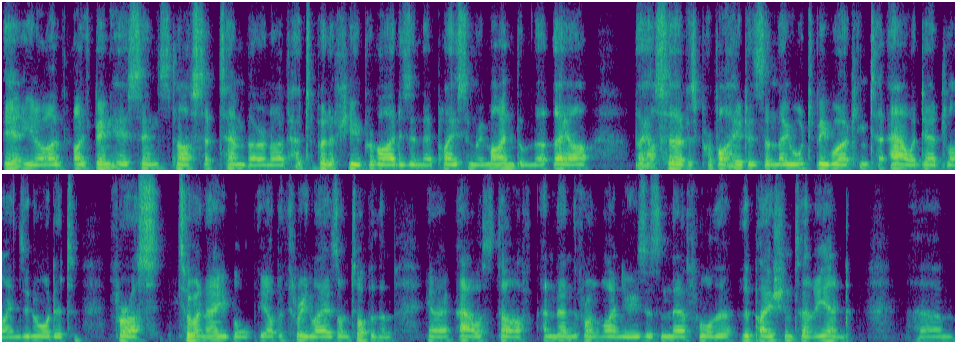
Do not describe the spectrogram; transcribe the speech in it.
you know, I've I've been here since last September, and I've had to put a few providers in their place and remind them that they are they are service providers and they ought to be working to our deadlines in order to for us to enable the other three layers on top of them. You know, our staff and then the frontline users, and therefore the the patient at the end. Um,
